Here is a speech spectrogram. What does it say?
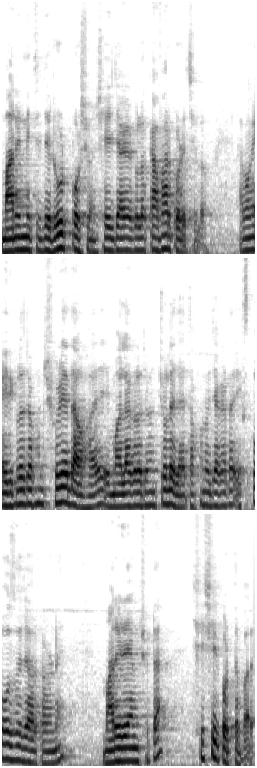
মারির নিচে যে রুট পোর্শন সেই জায়গাগুলো কাভার করেছিল। এবং এইগুলো যখন সরিয়ে দেওয়া হয়, এই ময়লাগুলো যখন চলে যায়, তখন ওই জায়গাটা এক্সপোজ হয়ে যাওয়ার কারণে মাড়ির এই অংশটা শিশির করতে পারে।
